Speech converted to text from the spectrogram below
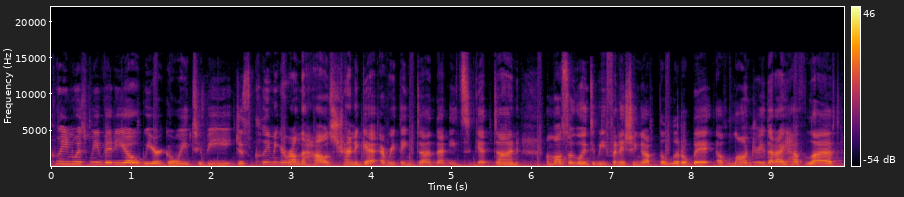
clean with me video. We are going to be just cleaning around the house, trying to get everything done that needs to get done. I'm also going to be finishing up the little bit of laundry that I have left.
